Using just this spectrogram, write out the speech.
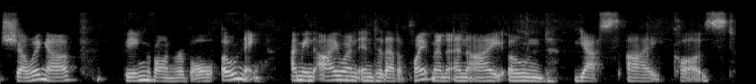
showing up, being vulnerable, owning. I mean, I went into that appointment and I owned, yes, I caused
